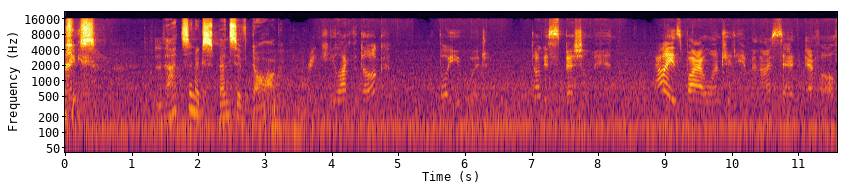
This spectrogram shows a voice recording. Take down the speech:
That's an expensive dog. Frank, you like the dog? I thought you would. Dog is special, man. Ali's buyer wanted him, and I said, F off.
